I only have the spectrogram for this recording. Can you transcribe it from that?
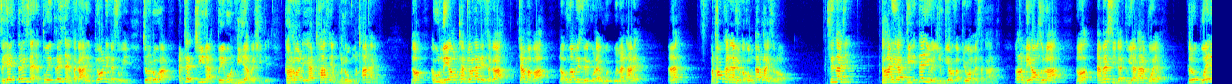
ဇယိုက်တလိษံအသွေးတလိษံစကားတွေပြောနေမယ်ဆိုရင်ကျွန်တော်တို့ကအတက်ကြီးတာသေဖို့နီးတာပဲရှိတယ်ဂါရဝတရားထားစရာမလိုမထားနိုင်ဘူးနော်အခုနေအောင်ထပ်ပြောလိုက်တဲ့စကားကြားမှာပါနော်ဦးမမင်းစေကိုယ်တိုင်ဝေဖန်ထားတယ်ဟမ်မထောက်ခံတဲ့လူအကုန်တပ်ပလိုက်ဆိုတော့စဉ်းစားကြည့် ဒါတွေကဒီအသက်အရွယ်လူတစ်ယောက်ကပြောရမယ့်စကားလားအဲ့တော့နေအောင်ဆိုတာနော် MSC လာသူရထားတဲ့ဘွဲရသူတို့ဘွဲရ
